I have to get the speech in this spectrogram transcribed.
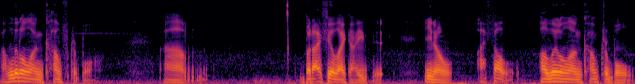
a little uncomfortable. Um, but I feel like I, you know, I felt a little uncomfortable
